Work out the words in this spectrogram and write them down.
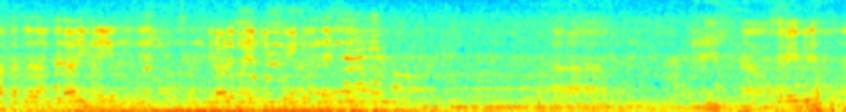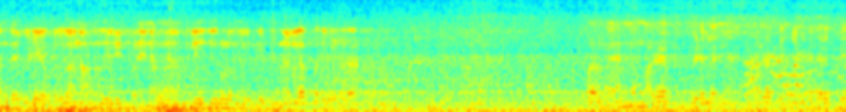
பக்கத்தில் தான் விராலிமலை இருந்தது. ஸோ விராலிமலைக்கும் போயிட்டு வந்தாச்சு. விரைவில் அந்த வீடியோக்கள்லாம் நான் வந்து எடிட் பண்ணி நம்ம வில்லேஜ் ஊரில் யூடியூப் சேனலில் பதிவிடுறேன். பாருங்கள் இன்னும் மழை விடலைங்க. மழை பெஞ்சிக்கிட்டு தான் இருக்கு.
